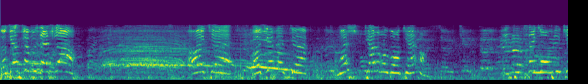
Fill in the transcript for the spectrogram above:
Donc est-ce que vous êtes là? Ok, ok parce que moi je suis cadre bancaire et c'est très compliqué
